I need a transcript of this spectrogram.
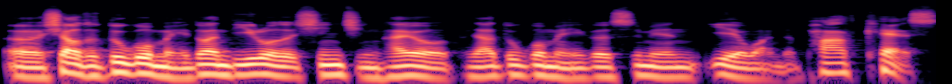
呃，笑着度过每一段低落的心情，还有陪他度过每一个失眠夜晚的 podcast，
